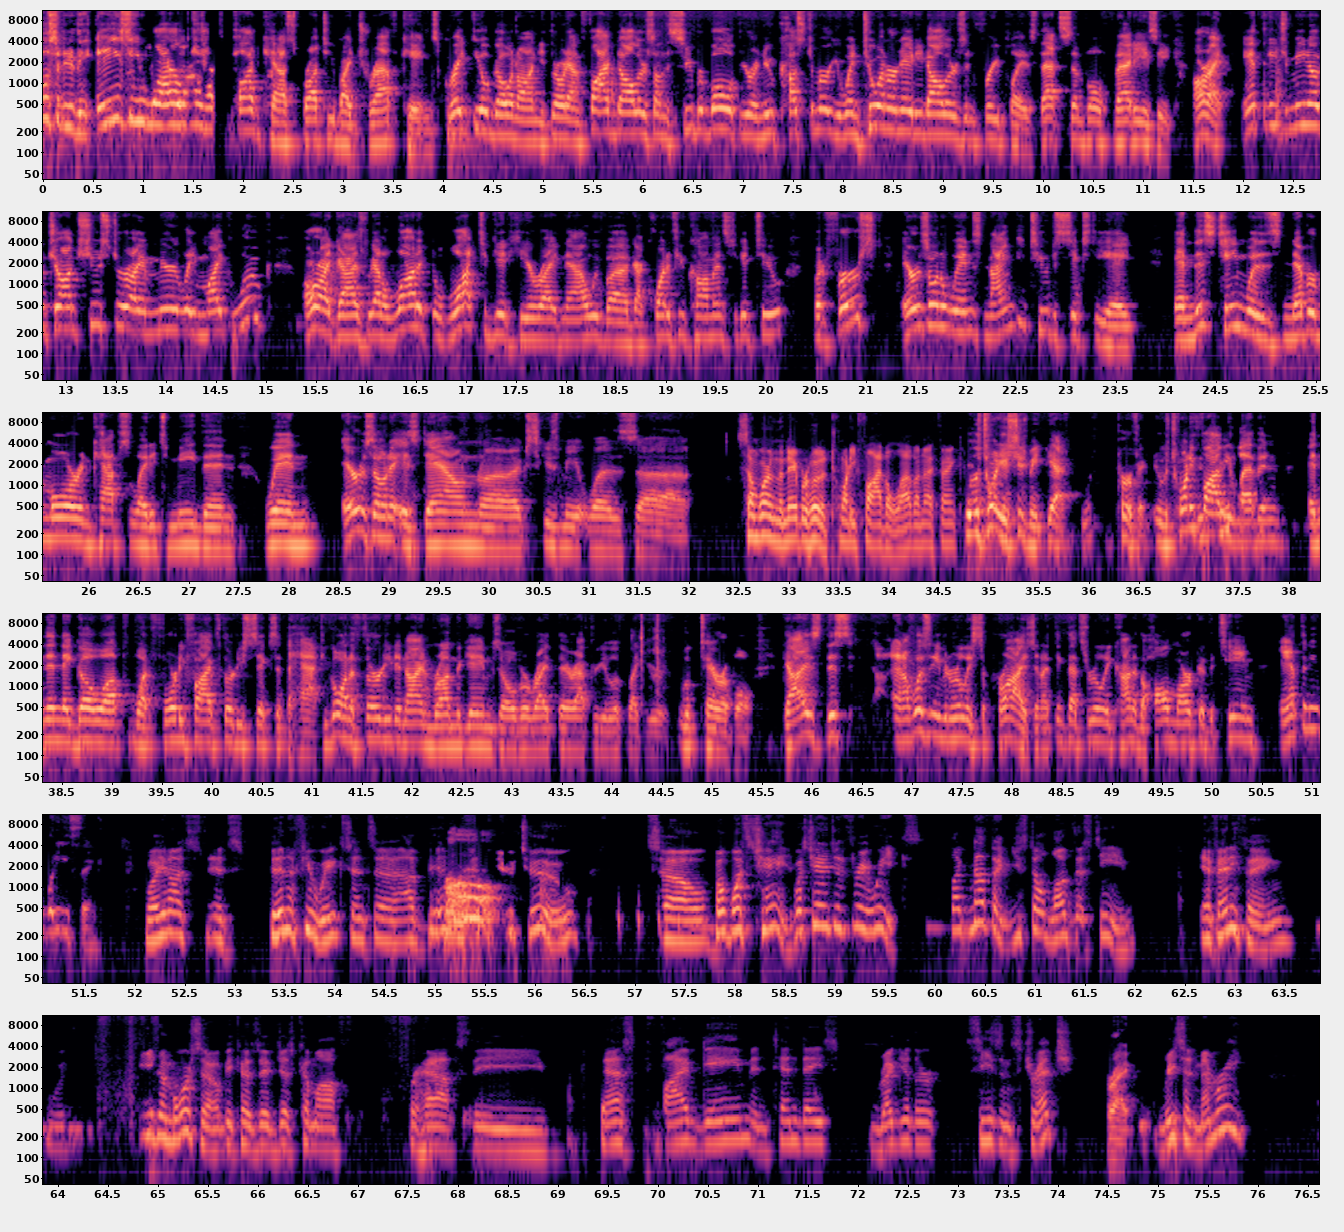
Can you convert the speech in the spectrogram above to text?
You're listening to the AZ Wildcats podcast brought to you by DraftKings. Great deal going on. You throw down $5 on the Super Bowl. If you're a new customer, you win $280 in free plays. That simple, that easy. All right. Anthony Gimino, John Schuster. I am merely Mike Luke. All right, guys, we got a lot of, a lot to get here right now. We've uh, got quite a few comments to get to. But first, Arizona wins 92 to 68. And this team was never more encapsulated to me than when Arizona is down. Uh, excuse me, it was uh, somewhere in the neighborhood of 25 11, I think. It was 20. Excuse me. Yeah, perfect. It was 25 11. And then they go up, what, 45 36 at the half. You go on a 30 to 9 run, the game's over right there after you look like you look terrible. Guys, this, and I wasn't even really surprised. And I think that's really kind of the hallmark of the team. Anthony, what do you think? Well, you know, it's, it's, been a few weeks since uh, I've been with you too. So, but what's changed? What's changed in three weeks? Like nothing. You still love this team. If anything, even more so because they've just come off perhaps the best five game in 10 days regular season stretch. Right. Recent memory.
